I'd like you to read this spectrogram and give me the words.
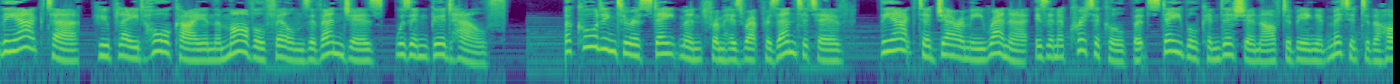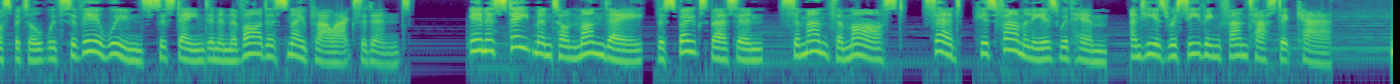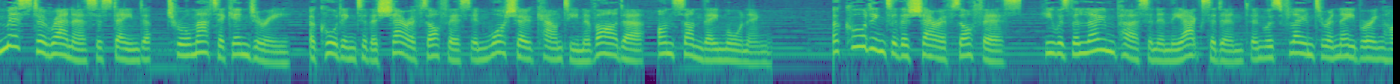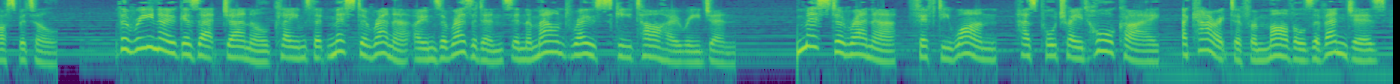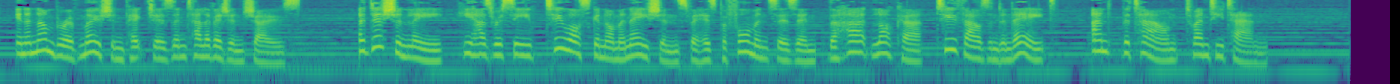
The actor, who played Hawkeye in the Marvel films Avengers, was in good health. According to a statement from his representative, the actor Jeremy Renner is in a critical but stable condition after being admitted to the hospital with severe wounds sustained in a Nevada snowplow accident. In a statement on Monday, the spokesperson, Samantha Mast, said, his family is with him, and he is receiving fantastic care. Mr. Renner sustained a traumatic injury, according to the sheriff's office in Washoe County, Nevada, on Sunday morning. According to the sheriff's office, he was the lone person in the accident and was flown to a neighboring hospital. The Reno Gazette-Journal claims that Mr. Renner owns a residence in the Mount Rose Ski Tahoe region. Mr. Renner, 51, has portrayed Hawkeye, a character from Marvel's Avengers, in a number of motion pictures and television shows. Additionally, he has received two Oscar nominations for his performances in The Hurt Locker, 2008, and The Town 2010.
